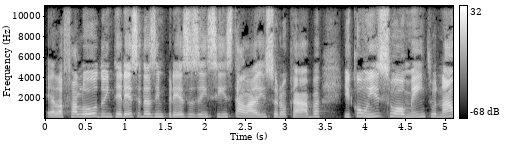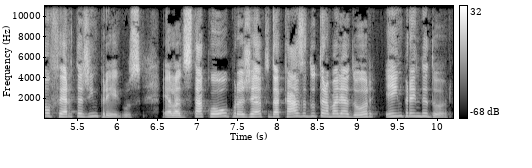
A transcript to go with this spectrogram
Ela falou do interesse das empresas em se instalar em Sorocaba e, com isso, o aumento na oferta de empregos. Ela destacou o projeto da Casa do Trabalhador e Empreendedor.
